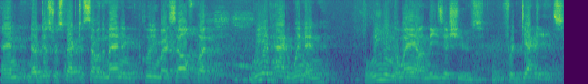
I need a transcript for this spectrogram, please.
and no disrespect to some of the men, including myself, but we have had women leading the way on these issues for decades.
